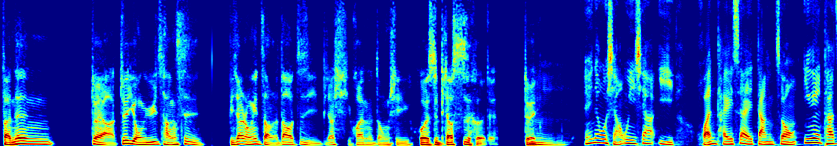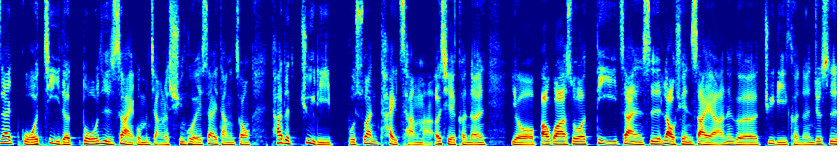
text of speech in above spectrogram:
反正对啊，就勇于尝试，比较容易找得到自己比较喜欢的东西，或者是比较适合的。对，嗯，哎，那我想问一下，以环台赛当中，因为他在国际的多日赛，我们讲的巡回赛当中，它的距离不算太长嘛，而且可能有包括说第一站是绕圈赛啊，那个距离可能就是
